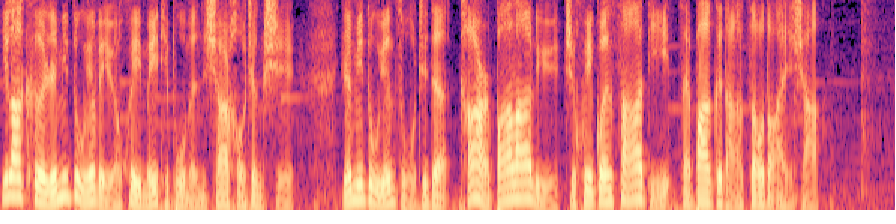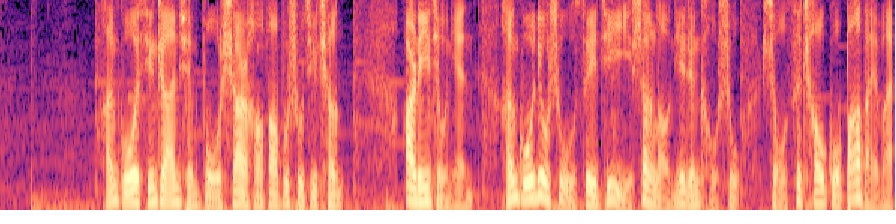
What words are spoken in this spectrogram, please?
伊拉克人民动员委员会媒体部门十二号证实，人民动员组织的卡尔巴拉旅指挥官萨阿迪在巴格达遭到暗杀。韩国行政安全部十二号发布数据称，二零一九年韩国六十五岁及以上老年人口数首次超过八百万，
